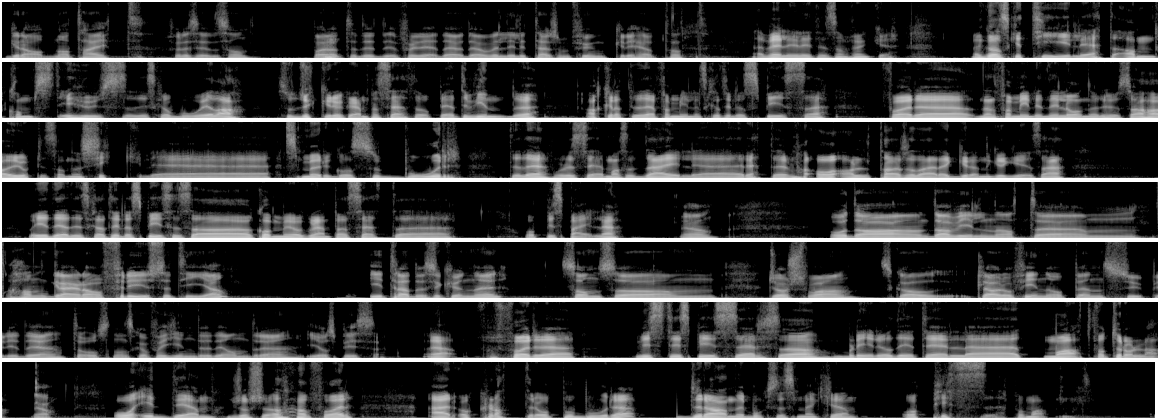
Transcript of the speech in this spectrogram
graden av teit, for å si det sånn. Bare at det, for det, det er jo veldig litt her som funker i hele tatt. Det er veldig lite som funker. Men ganske tidlig etter ankomst i huset de skal bo i, da, så dukker jo Grand Seth opp i et vindu akkurat idet familien skal til å spise. For uh, den familien de låner huset har jo gjort i stand en skikkelig smørgåsbord til det, hvor du ser masse deilige retter, og alt har sånn der grønn gugge i seg. Og idet de skal til å spise, så kommer jo Grandpa Seth uh, opp i speilet. Ja. Og da, da vil han at um, Han greier da å fryse tida i 30 sekunder, sånn som Joshua skal klare å finne opp en superidé til åssen han skal forhindre de andre i å spise. Ja, for eh, hvis de spiser, så blir jo de til eh, mat for trolla. Ja. Og ideen Joshua da får, er å klatre opp på bordet, dra ned buksesmekken og pisse på maten.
